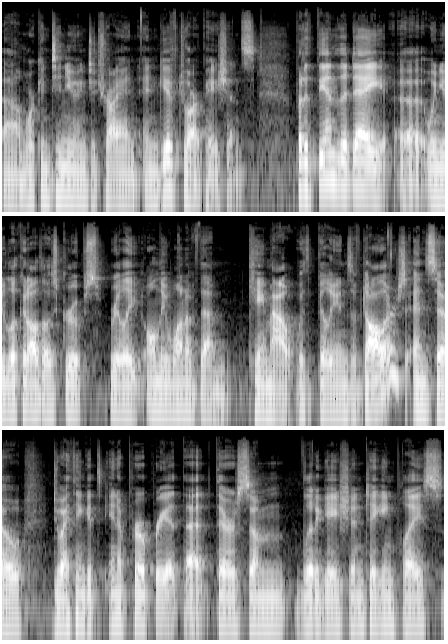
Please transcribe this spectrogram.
um, we're continuing to try and, and, give to our patients. But at the end of the day, uh, when you look at all those groups, really only one of them came out with billions of dollars. And so, do I think it's inappropriate that there's some litigation taking place?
